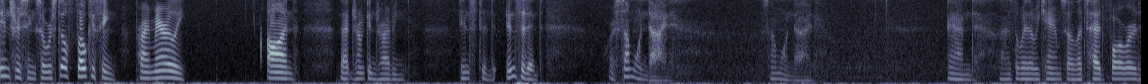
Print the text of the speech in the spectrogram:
Interesting. So we're still focusing primarily on that drunken driving instant incident where someone died. Someone died. And that is the way that we came, so let's head forward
